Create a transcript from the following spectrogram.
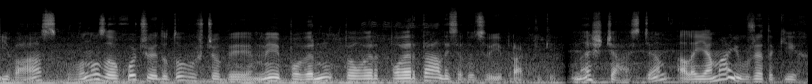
і вас, воно заохочує до того, щоб ми поверну, повер, поверталися до цієї практики. На щастя, але я маю вже таких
